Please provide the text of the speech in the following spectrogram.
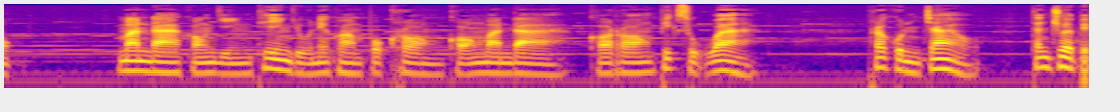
326 มารดาของหญิงที่ยังอยู่ในความปกครองของมารดาขอร้องภิกษุว่า พระคุณเจ้าท่านช่วยไป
